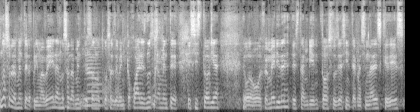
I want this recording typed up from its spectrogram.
No solamente la primavera, no solamente son cosas de Benito Juárez, no solamente es historia o, efeméride, es también todos los días internacionales que es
